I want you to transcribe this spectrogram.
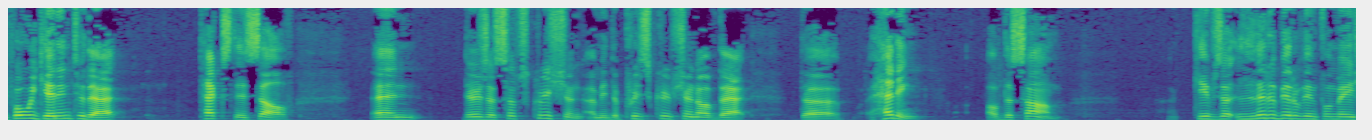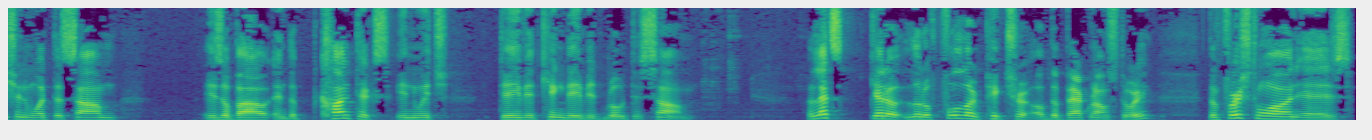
Before we get into that text itself, and there's a subscription, I mean, the prescription of that, the heading of the psalm gives a little bit of information what the psalm is about and the context in which David, King David, wrote this psalm. But let's get a little fuller picture of the background story. The first one is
